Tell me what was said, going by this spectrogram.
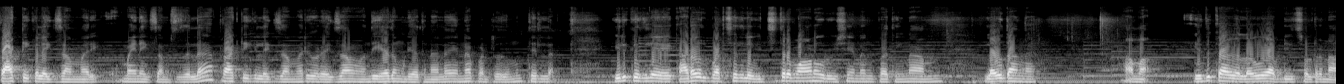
ப்ராக்டிக்கல் எக்ஸாம் மாதிரி மைன் எக்ஸாம்ஸ் இதில் ப்ராக்டிக்கல் எக்ஸாம் மாதிரி ஒரு எக்ஸாம் வந்து எழுத முடியாதனால என்ன பண்ணுறதுன்னு தெரில இருக்கிறதுலே கடவுள் படித்ததில் விசித்திரமான ஒரு விஷயம் என்னென்னு பார்த்தீங்கன்னா லவ் தாங்க. ஆமாம் எதுக்காக லவ் அப்படின்னு சொல்கிறேன்னா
